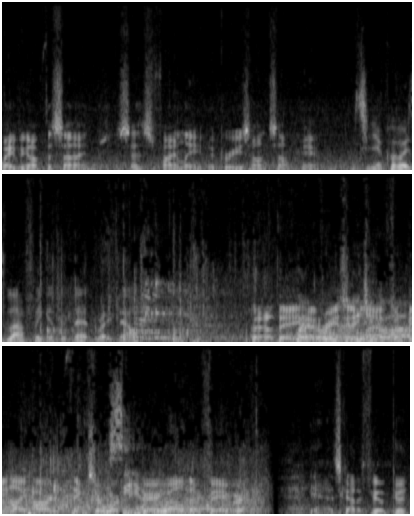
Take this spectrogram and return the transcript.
Waving off the sign, says finally agrees on something here. Siniakova is laughing at the net right now. Well, they have reason to laugh and be lighthearted. Things are working very well in their favor. Yeah, it's got to feel good.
